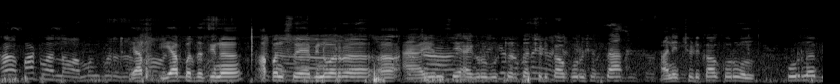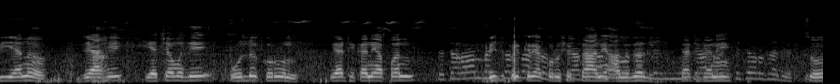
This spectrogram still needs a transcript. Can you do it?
हा. या या पद्धतीनं आपण सोयाबीनवर आय एम सी ॲग्रो बुस्टरचा छिडकाव करू शकता. आणि छिडकाव करून पूर्ण बियाणं जे आहे याच्यामध्ये ओलं करून या ठिकाणी आपण बीज प्रक्रिया करू शकता आणि अलगद त्या ठिकाणी सो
